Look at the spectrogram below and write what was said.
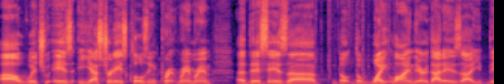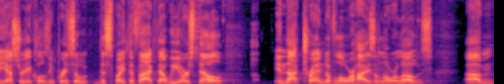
uh, which is yesterday's closing print, Ram Ram. Uh, this is uh, the, the white line there. That is uh, the yesterday closing print. So, despite the fact that we are still in that trend of lower highs and lower lows, um,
